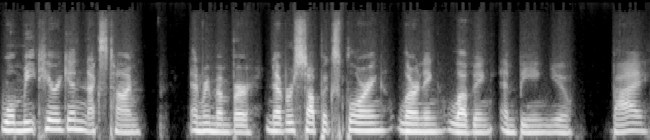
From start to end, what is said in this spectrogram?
We'll meet here again next time. And remember, never stop exploring, learning, loving, and being you. Bye.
